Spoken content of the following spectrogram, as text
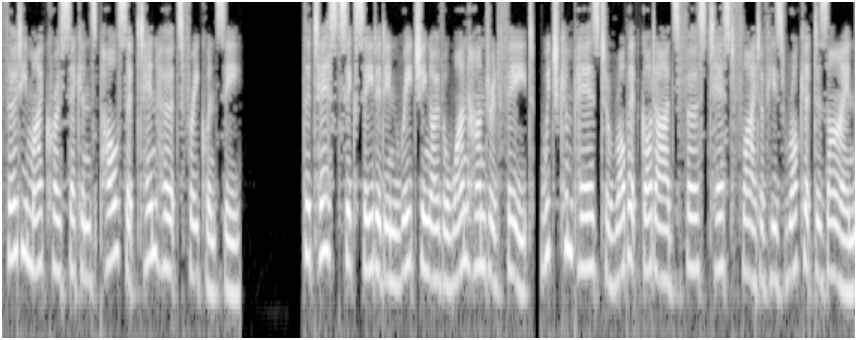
30 microseconds pulse at 10 Hz frequency. The test succeeded in reaching over 100 feet, which compares to Robert Goddard's first test flight of his rocket design.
